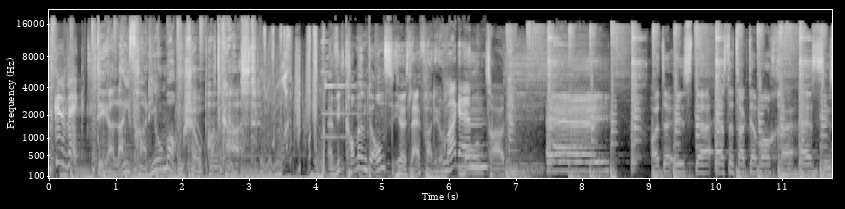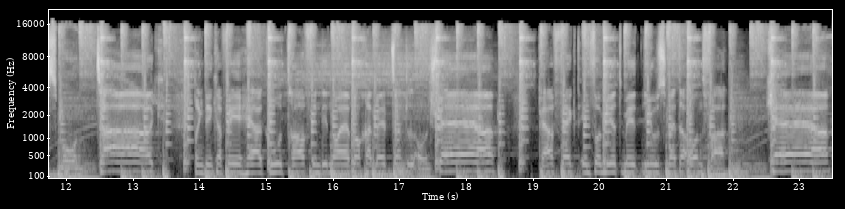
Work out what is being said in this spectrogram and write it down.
Geweckt. Der Live-Radio-Morgenshow-Podcast. Äh, Willkommen bei uns, hier ist Live-Radio. Morgen. Montag. Ey, heute ist der erste Tag der Woche. Es ist Montag. Bring den Kaffee her, gut drauf in die neue Woche mit Zettel und Sperr. Perfekt informiert mit News, Wetter und Verkehr.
